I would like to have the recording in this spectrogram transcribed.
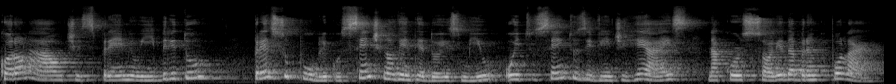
Corolla Altis Premium híbrido, preço público R$ 192.820 na cor sólida branco polar.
